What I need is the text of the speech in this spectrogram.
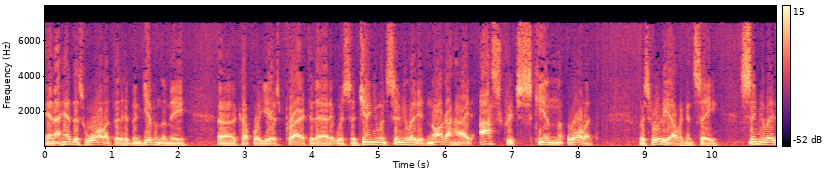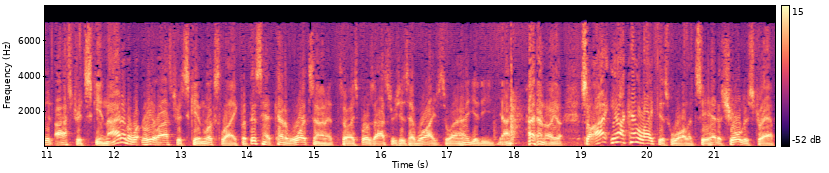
And I had this wallet that had been given to me uh, a couple of years prior to that. It was a genuine simulated Naugahyde ostrich skin wallet. It was really elegant, see. Simulated ostrich skin. Now, I don't know what real ostrich skin looks like, but this had kind of warts on it, so I suppose ostriches have warts. So I, I, I don't know. You know. So I, you know, I kind of like this wallet. See, it had a shoulder strap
